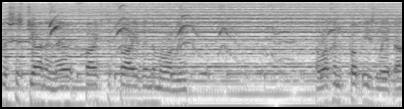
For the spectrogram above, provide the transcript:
This is Jana now at five to five in the morning. Eleven puppies later.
